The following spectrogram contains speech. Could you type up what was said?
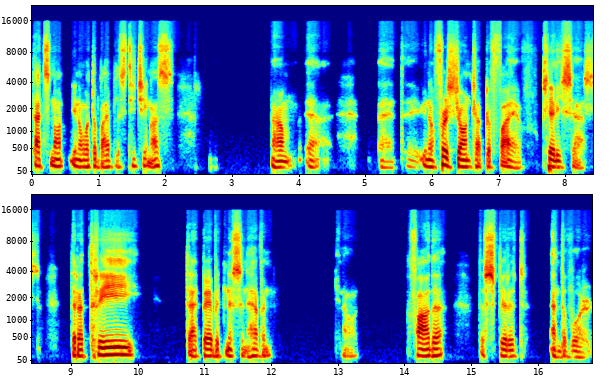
that's not you know what the Bible is teaching us. Um, uh, uh, you know, First John chapter five clearly says there are three that bear witness in heaven. You know, Father, the Spirit, and the Word.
